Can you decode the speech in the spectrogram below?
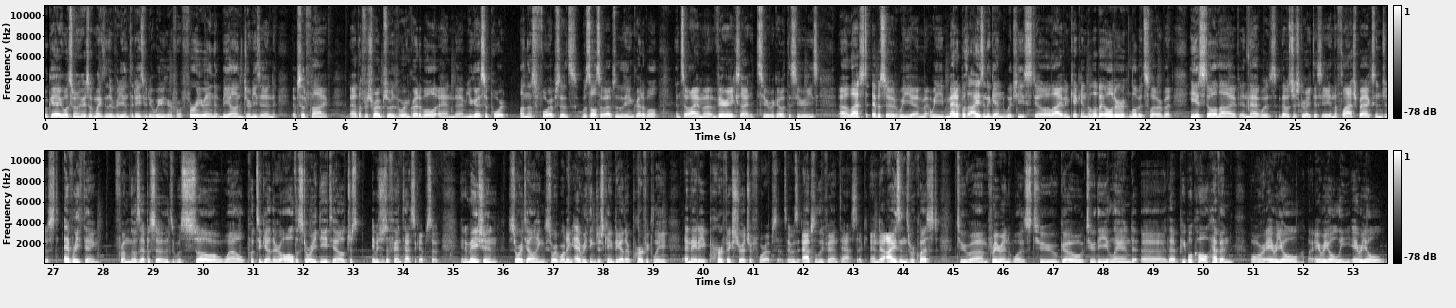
Okay, what's going on guys, welcome back to another video. In today's video, we're here for Frieren Beyond Journey's End, episode 5. Uh, the first four episodes were incredible, and um, you guys' support on those four episodes was also absolutely incredible, and so I'm uh, very excited to see where we go with the series. Uh, last episode, we um, we met up with Eisen again, which he's still alive and kicking. A little bit older, a little bit slower, but he is still alive, and that was that was just great to see. And the flashbacks and just everything from those episodes was so well put together. All the story detail, just it was just a fantastic episode. Animation, storytelling, storyboarding, everything just came together perfectly and made a perfect stretch of four episodes. It was absolutely fantastic. And uh, Eisen's request to um, Frieren was to go to the land uh, that people call Heaven or Ariol, uh, Arioli, Ariol,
